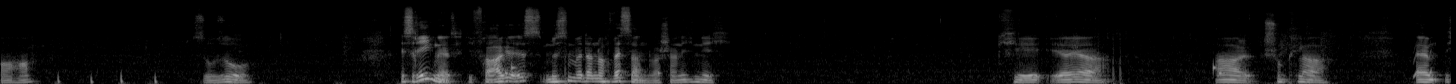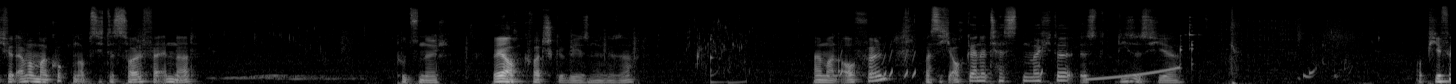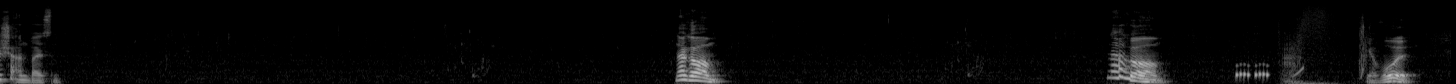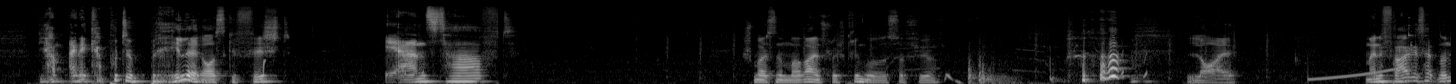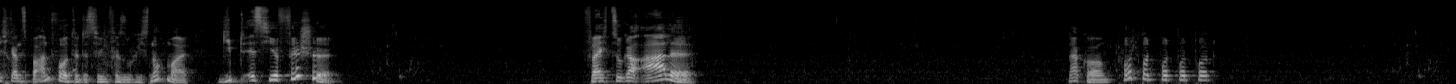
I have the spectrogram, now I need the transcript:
Aha. So, so. Es regnet. Die Frage ist, müssen wir dann noch wässern? Wahrscheinlich nicht. Okay, ja, ja. Ah, schon klar. Ähm, ich werde einfach mal gucken, ob sich das Soil verändert. Tut's nicht. Wäre ja auch Quatsch gewesen, wie gesagt. Einmal auffüllen. Was ich auch gerne testen möchte, ist dieses hier. Ob hier Fische anbeißen. Na komm. Na komm. Jawohl. Wir haben eine kaputte Brille rausgefischt. Ernsthaft? Schmeißen wir mal rein, vielleicht kriegen wir was dafür. Lol. Meine Frage ist halt noch nicht ganz beantwortet, deswegen versuche ich es nochmal. Gibt es hier Fische? Vielleicht sogar Aale. Na komm. Put, put, put, put, put.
